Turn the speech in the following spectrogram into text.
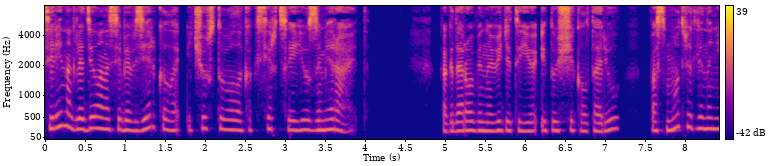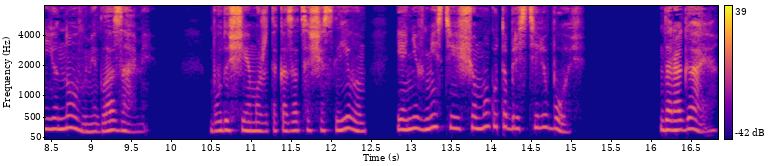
Селина глядела на себя в зеркало и чувствовала, как сердце ее замирает. Когда Робин увидит ее идущей к алтарю, посмотрит ли на нее новыми глазами. Будущее может оказаться счастливым, и они вместе еще могут обрести любовь. «Дорогая»,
